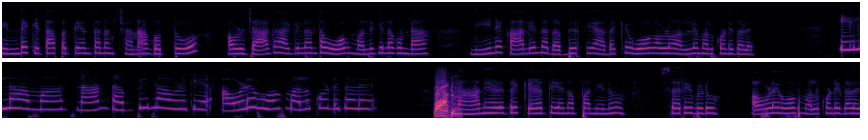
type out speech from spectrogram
ನಿಂದೆ ಕಿತಾಪತಿ ಅಂತ ನಂಗೆ ಚೆನ್ನಾಗಿ ಗೊತ್ತು. ಅವಳು ಜಾಗ ಆಗಿಲ್ಲ ಅಂತ ಹೋಗಿ ಮಲಗಿಲ್ಲ ಗುಂಡ. ನೀನೇ ಕಾಲಿಂದ ದಬ್ಬಿರ್ತೀಯ? ಅದಕ್ಕೆ ಹೋಗಿ ಅವಳು ಅಲ್ಲೇ ಮಲ್ಕೊಂಡಿದ್ದಾಳೆ. ಇಲ್ಲ ಅಮ್ಮ ನಾನು ದಬ್ಬಿಲ್ಲ ಅವಳಿಗೆ ಅವಳೇ ಹೋಗಿ ಮಲ್ಕೊಂಡಿದ್ದಾಳೆ. ನಾನು ಹೇಳಿದ್ರೆ ಕೇಳ್ತೀಯೇನಪ್ಪ ನೀನು? ಸರಿ ಬಿಡು ಅವಳೇ ಹೋಗಿ ಮಲ್ಕೊಂಡಿದ್ದಾಳೆ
